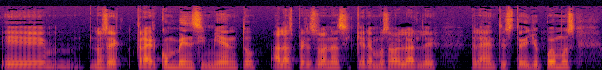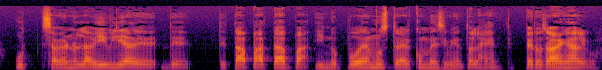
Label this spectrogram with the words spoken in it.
eh, no sé, traer convencimiento a las personas si queremos hablarle de la gente. Usted y yo podemos sabernos la Biblia de, de, de tapa a tapa y no podemos traer convencimiento a la gente. Pero ¿saben algo?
